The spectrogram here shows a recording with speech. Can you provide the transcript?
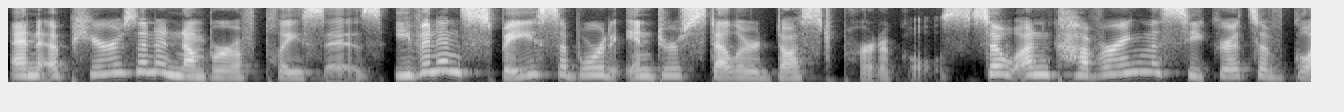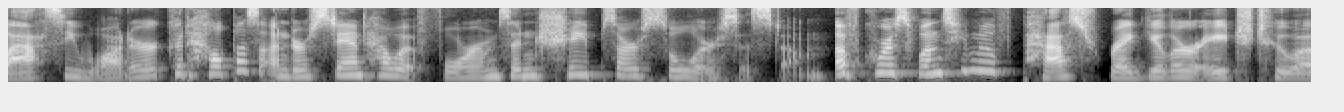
and appears in a number of places, even in space aboard interstellar dust particles. So uncovering the secrets of glassy water could help us understand how it forms and shapes our solar system. Of course, once you move past regular H2O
